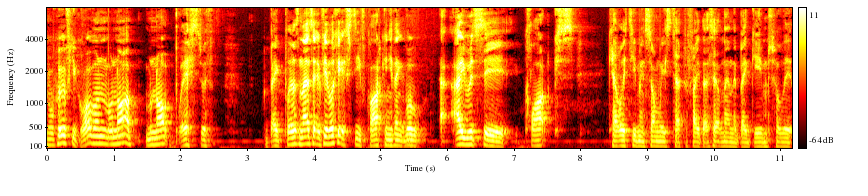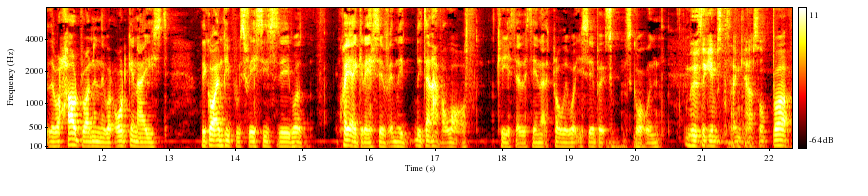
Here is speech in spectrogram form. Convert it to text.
Well, who have you got? We're, we're not we're not blessed with big players, and that's it. If you look at Steve Clarke and you think, well, I- would say Clarke's Killie team in some ways typified that certainly in the big games. So they, they were hard running, they were organised, they got in people's faces, they were quite aggressive, and they, they didn't have a lot of creativity, and that's probably what you say about Scotland. Move the games to Tynecastle. But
